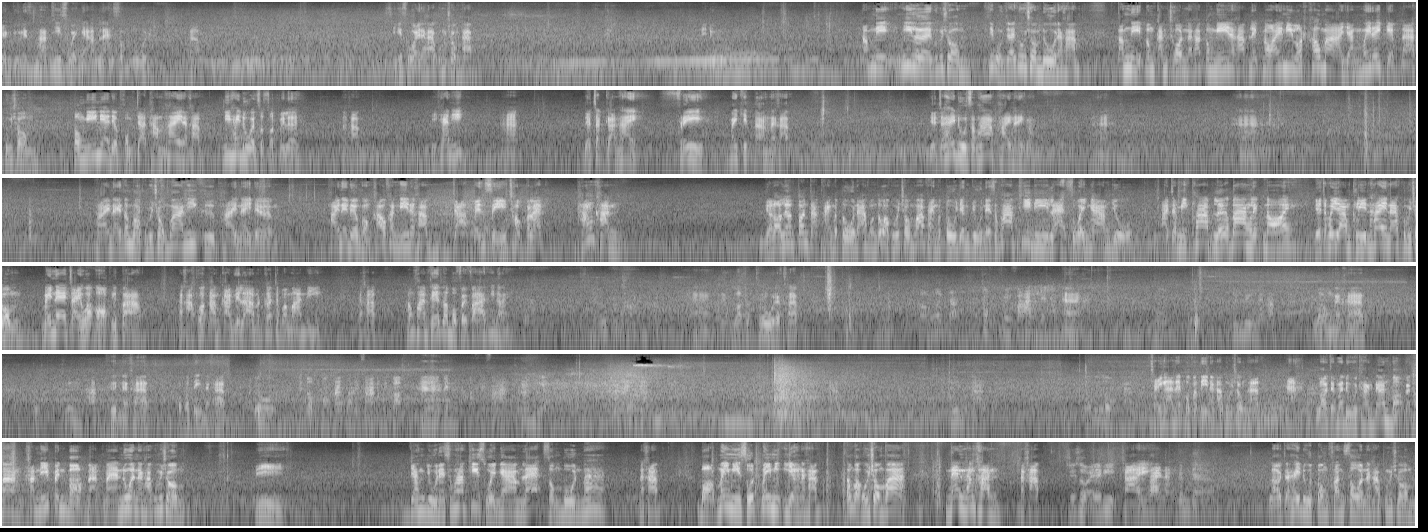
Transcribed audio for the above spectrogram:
ยังอยู่ในสภาพที่สวยงามและสมบูรณ์ครับ สีสวยนะครับคุณผู้ชมครับ ให้ดูตำหนินี่เลยคุณผู้ชมที่ผมจะให้คุณผู้ชมดูนะครับตำหนิตรงกันชนนะครับ ตรงนี้นะครับ เล็กน้อยนี่รถเข้ามายังไม่ได้เก็บนะคุณผู้ชม ตรงนี้เนี่ยเดี๋ยวผมจะทำให้นะครับ นี่ให้ดูกันสดๆไปเลยนะครับมีแค่นี้นะฮะเดี๋ยวจัดการให้ฟรีไม่คิดตังค์นะครับ เดี๋ยวจะให้ดูสภาพภายในก่อนนะฮะอ่า ภายในต้องบอกคุณผู้ชมว่านี่คือภายในเดิม ภายในเดิมของเขาคันนี้นะครับ จะเป็นสีช็อกโกแลตทั้งคัน เดี๋ยวเราเริ่มต้นจากแผงประตูนะ ผมต้องบอกคุณผู้ชมว่าแผงประตูยังอยู่ในสภาพที่ดีและสวยงามอยู่ อาจจะมีคราบเลอะบ้างเล็กน้อย เดี๋ยวจะพยายามคลีนให้นะคุณผู้ชม ไม่แน่ใจว่าออกหรือเปล่านะครับเพราะตามการเวลามันก็จะประมาณนี้นะครับน้องพันเทสระบบไฟฟ้าพี่หน่อยอเดี๋ยวรอสักครู่นะครับ เราเริ่มจากกระจกไฟฟ้ากันเลยครับอ่า นี่ลื่นๆเลยครับลงนะครับ ขึ้นครับ ขึ้นนะครับ ปกตินะครับ มาดูกระจกมองข้างปรับไฟฟ้าของพี่ก๊อฟอ่าอันนี้เป็นปรับไฟฟ้าข้างเดียวครับครับขึ้นครับ แล้วก็ลงครับ ใช้งานได้ปกตินะครับคุณผู้ชมครับ อะ เราจะมาดูทางด้านเบาะกันบ้าง คันนี้เป็นเบาะแบบแมนนวลนะครับคุณผู้ชม นี่ ยังอยู่ในสภาพที่สวยงามและสมบูรณ์มากนะครับเบาะไม่มีซุดไม่มีเอียงนะครับ ต้องบอกคุณผู้ชมว่าแน่นทั้งคันนะครับ สวยๆเลยพี่ใช่ลายหนังเดิมเราจะให้ดูตรงคอนโซลนะครับคุณผู้ชม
